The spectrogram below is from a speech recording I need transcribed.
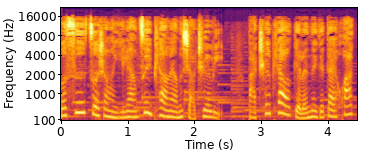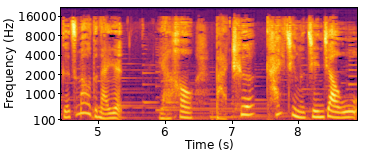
罗斯坐上了一辆最漂亮的小车里，把车票给了那个戴花格子帽的男人，然后把车开进了尖叫屋。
